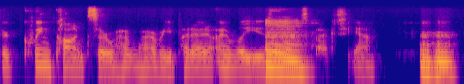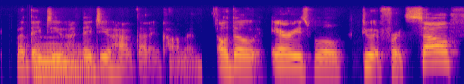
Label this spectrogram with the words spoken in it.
they're quincunx or however, you put it. I don't, I don't really use that Mm. aspect. Yeah. hmm But they do they Mm. do have that in common. Although Aries will do it for itself,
